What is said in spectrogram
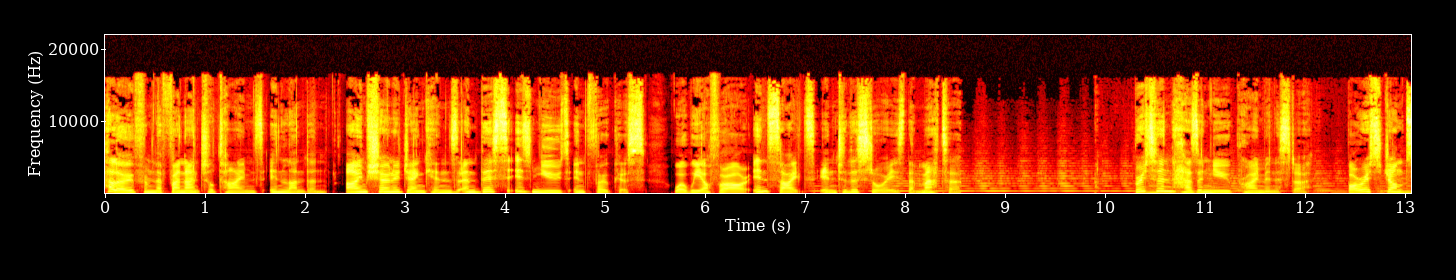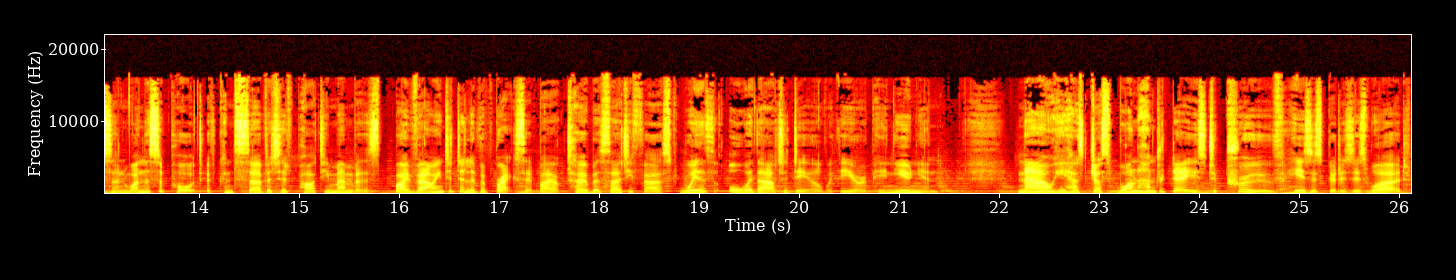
Hello from the Financial Times in London. I'm Siona Jenkins, and this is News in Focus, where we offer our insights into the stories that matter. Britain has a new Prime Minister. Boris Johnson won the support of Conservative Party members by vowing to deliver Brexit by October 31st with or without a deal with the European Union. Now he has just 100 days to prove he is as good as his word.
